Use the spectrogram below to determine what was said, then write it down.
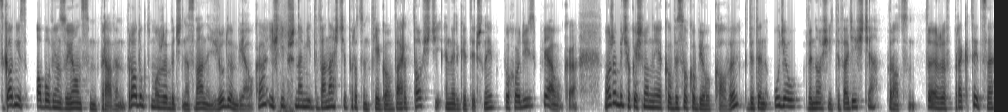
Zgodnie z obowiązującym prawem, produkt może być nazwany źródłem białka, jeśli przynajmniej 12% jego wartości energetycznej pochodzi z białka. Może być określony jako wysokobiałkowy, gdy ten udział wynosi 20%. Tyle, że w praktyce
